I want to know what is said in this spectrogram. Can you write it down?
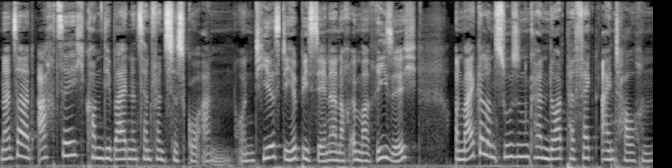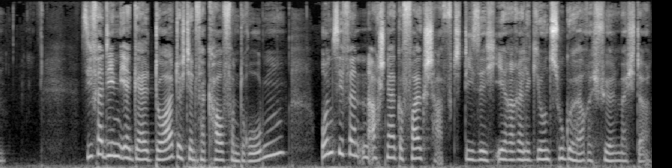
1980 kommen die beiden in San Francisco an und hier ist die Hippie-Szene noch immer riesig und Michael und Susan können dort perfekt eintauchen. Sie verdienen ihr Geld dort durch den Verkauf von Drogen und sie finden auch schnell Gefolgschaft, die sich ihrer Religion zugehörig fühlen möchte.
